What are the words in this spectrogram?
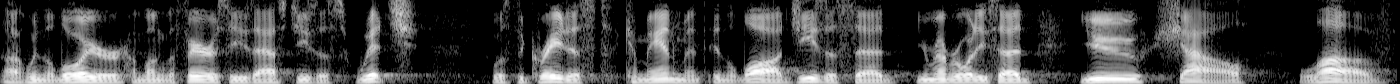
uh, when the lawyer among the Pharisees asked Jesus, Which was the greatest commandment in the law, Jesus said, You remember what he said? You shall love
